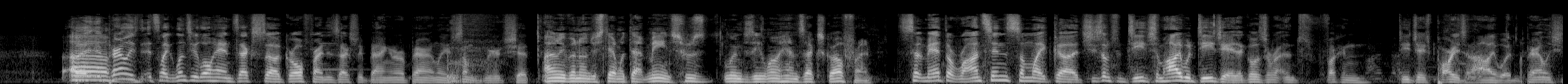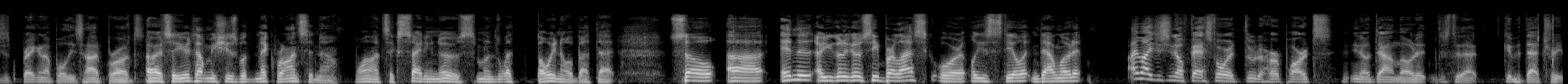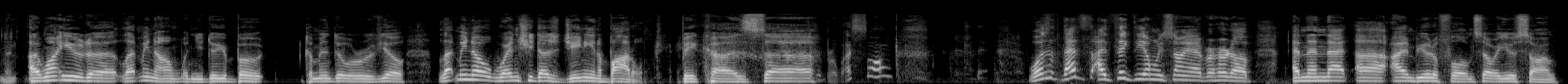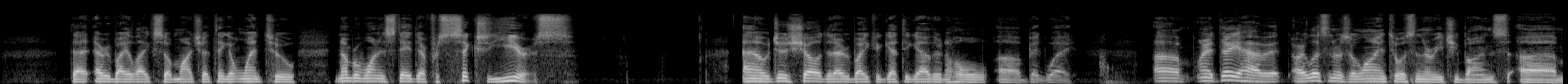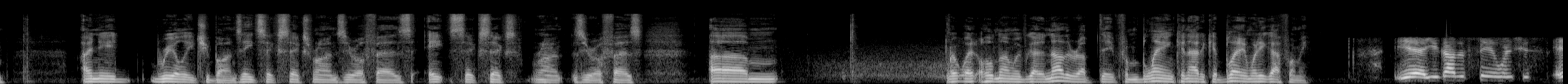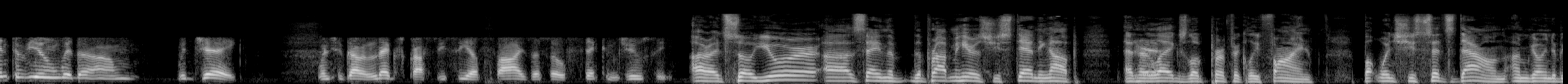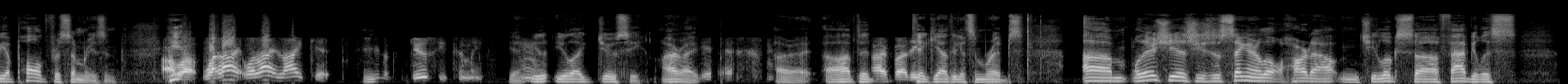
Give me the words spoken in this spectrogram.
But Uh, apparently, it's like Lindsay Lohan's ex uh, girlfriend is actually banging her. Apparently, or some weird shit. I don't even understand what that means. Who's Lindsay Lohan's ex girlfriend? Samantha Ronson, some like uh, she's some some, DJ, some Hollywood DJ that goes around and fucking DJs parties in Hollywood. Apparently, she's breaking up all these hot broads. All right, so you're telling me she's with Mick Ronson now. Wow, that's exciting news. I'm going to let Bowie know about that. So, uh, in the, are you going to go see Burlesque or at least steal it and download it? I might just you know fast forward through to her parts. You know, download it. Just do that. Give it that treatment. I want you to let me know when you do your boot, come in and do a review. Let me know when she does Genie in a Bottle. Because, uh. Burlesque song? Wasn't that's I think the only song I ever heard of, and then that uh, "I'm Beautiful and So Are You" song that everybody likes so much. I think it went to number one and stayed there for six years, and it just showed that everybody could get together in a whole uh, big way. Um, all right, there you have it. Our listeners are lying to us in their Ichibans. Um, I need real Ichibans. 866 Ron Zero Fez. 866 Ron Zero Fez. Um, wait, wait, hold on. We've got another update from Blaine, Connecticut. Blaine, what do you got for me? Yeah, you got to see when she's interviewing with um with Jay. When she's got her legs crossed, you see her thighs are so thick and juicy. All right, so you're uh, saying the the problem here is she's standing up and her legs look perfectly fine, but when she sits down, I'm going to be appalled for some reason. Oh, well, well, I well I like it. She looks juicy to me. Yeah, Mm. you you like juicy. All right. Yeah. All right. I'll have to right, take you out to get some ribs. Um, well, there she is. She's just singing her little heart out, and she looks uh, fabulous.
